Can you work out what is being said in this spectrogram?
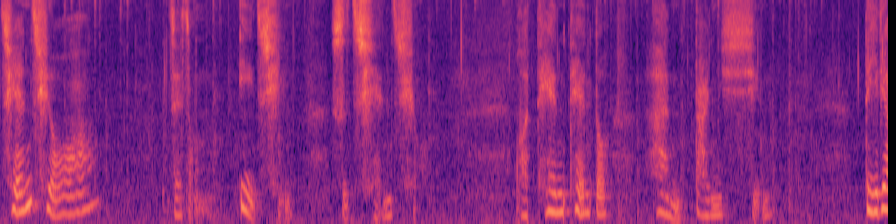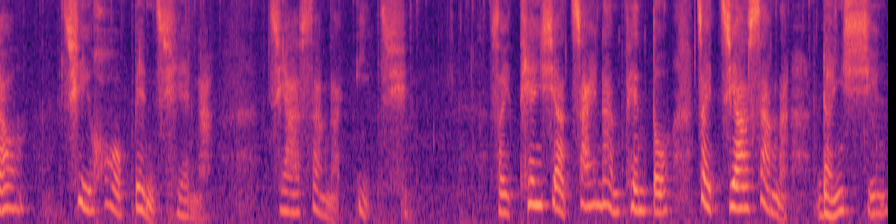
全球哦，这种疫情是全球，我天天都很担心。除了气候变迁呐，加上了疫情。所以天下灾难偏多，再加上了人心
